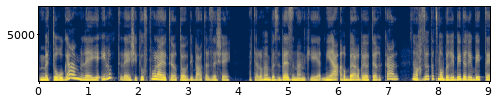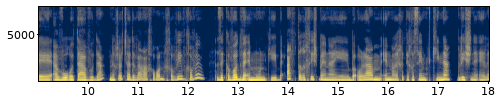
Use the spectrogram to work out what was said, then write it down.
מתורגם ליעילות, לשיתוף פעולה יותר טוב. דיברת על זה שאתה לא מבזבז זמן, כי נהיה הרבה הרבה יותר קל. זה מחזיר את עצמו בריבית דריבית אה, עבור אותה עבודה. אני חושבת שהדבר האחרון, חביב חביב, זה כבוד ואמון, כי באף תרחיש בעיניי אה, בעולם אין מערכת יחסים תקינה בלי שני אלה.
